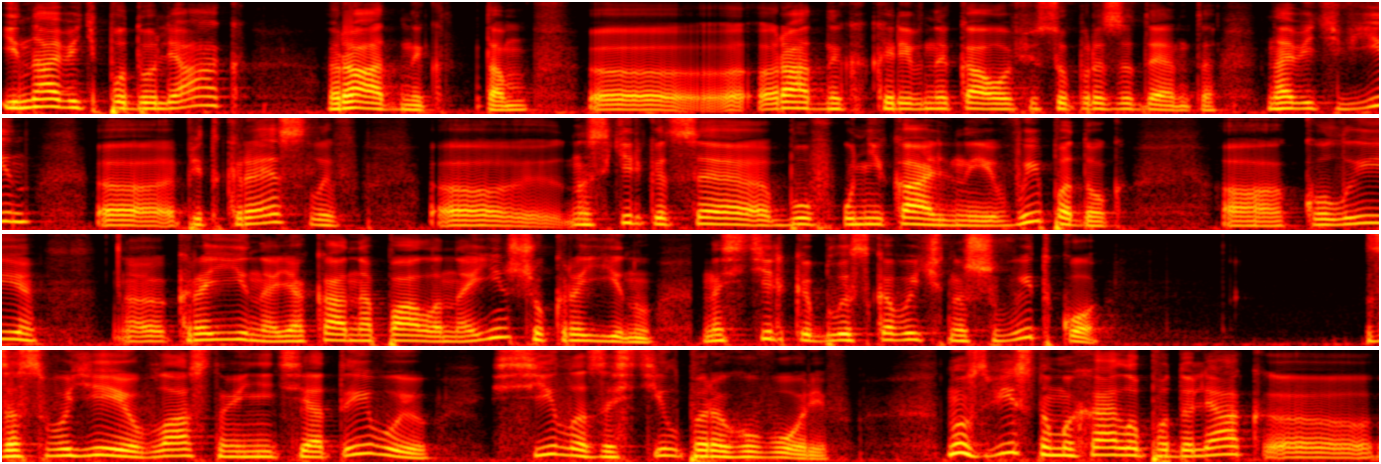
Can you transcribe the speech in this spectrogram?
І навіть Подоляк, радник, там, е, радник керівника Офісу президента, навіть він е, підкреслив, е, наскільки це був унікальний випадок, коли країна, яка напала на іншу країну, настільки блискавично швидко за своєю власною ініціативою сіла за стіл переговорів. Ну, звісно, Михайло Подоляк е, е,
